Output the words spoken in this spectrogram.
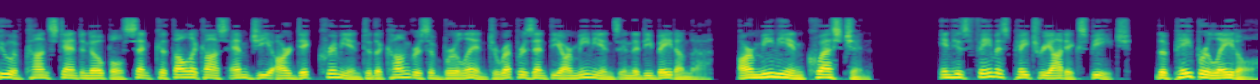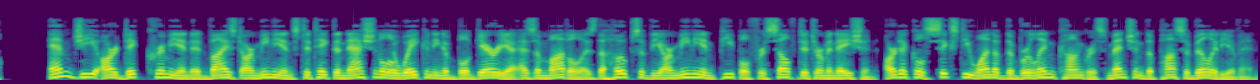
II of Constantinople sent Catholicos Mkrtich Khrimian to the Congress of Berlin to represent the Armenians in the debate on the «Armenian question». In his famous patriotic speech, The Paper Ladle, Mkrtich Khrimian advised Armenians to take the national awakening of Bulgaria as a model as the hopes of the Armenian people for self-determination. Article 61 of the Berlin Congress mentioned the possibility of an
